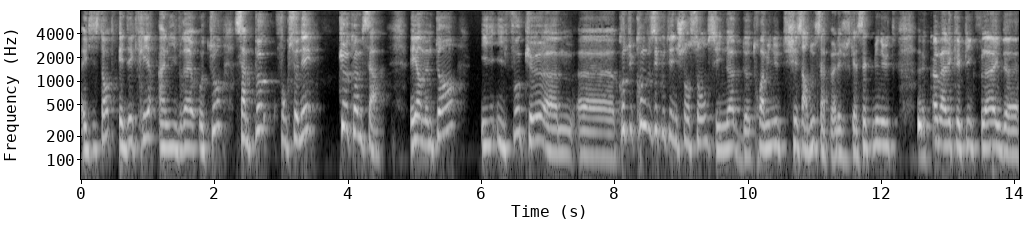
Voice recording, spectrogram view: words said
existantes et d'écrire un livret autour. Ça ne peut fonctionner que comme ça. Et en même temps, il, il faut que euh, euh, quand, tu, quand vous écoutez une chanson, c'est une œuvre de 3 minutes. Chez Sardou, ça peut aller jusqu'à 7 minutes, euh, comme avec les Pink Floyd.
